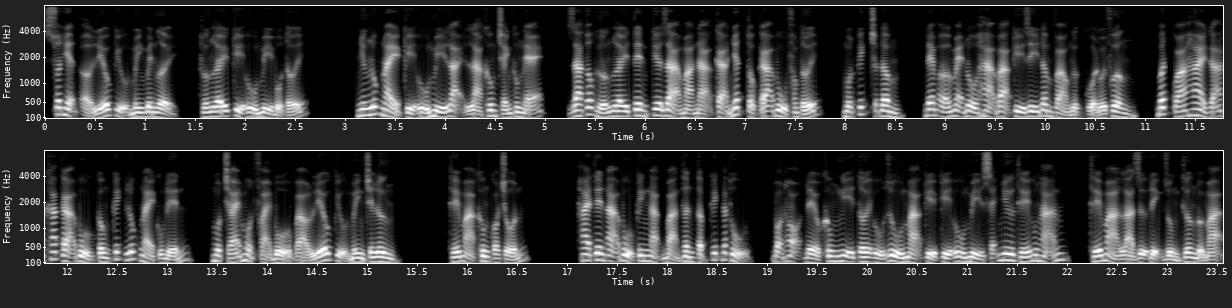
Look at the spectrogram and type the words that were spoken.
xuất hiện ở liễu cựu minh bên người, hướng lấy kỳ u mì bổ tới nhưng lúc này kỳ u mỹ lại là không tránh không né ra tốc hướng lấy tên kia giả mạ nạ cả nhất tộc gã bù phong tới, một kích chất đâm, đem ở mẹ nổ hạ bạ kỳ di đâm vào ngực của đối phương, bất quá hai gã khác gã bù công kích lúc này cũng đến, một trái một phải bổ vào liễu cựu minh trên lưng. Thế mà không có trốn. Hai tên ạ bù kinh ngạc bản thân tập kích đắc thủ, bọn họ đều không nghĩ tới ủ dù mạ kỳ kỳ u mì sẽ như thế hung hãn, thế mà là dự định dùng thương đổi mạng.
